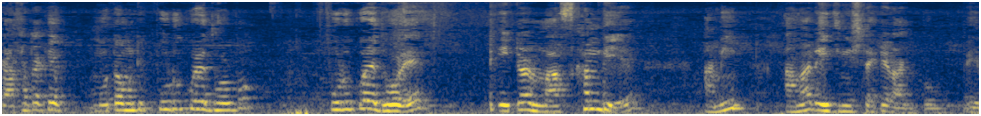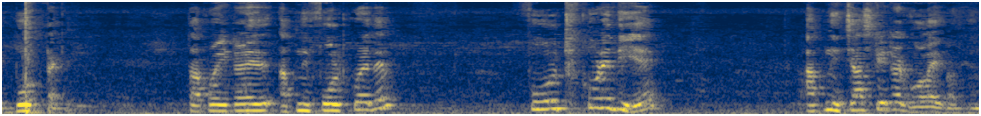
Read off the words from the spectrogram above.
কাঁথাটাকে মোটামুটি পুরু করে ধরবো। পুরু করে ধরে এটার মাঝখান দিয়ে আমি আমার এই জিনিসটাকে রাখব, এই বোর্ডটাকে। তারপর এটা আপনি ফোল্ড করে দেন। ফোল্ড করে দিয়ে আপনি জাস্ট এটা গলায় বাঁধেন।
